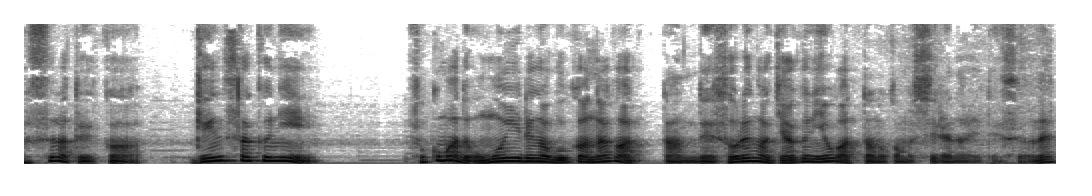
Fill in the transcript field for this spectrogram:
っすらというか原作にそこまで思い入れが僕はなかったんでそれが逆に良かったのかもしれないですよね。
